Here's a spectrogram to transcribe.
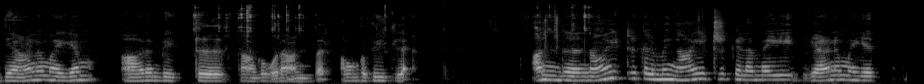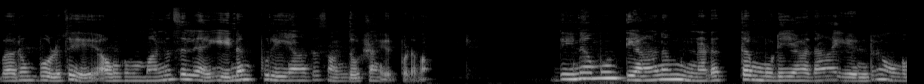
தியான மையம் ஆரம்பித்திருக்காங்க ஒரு அன்பர் அவங்க வீட்டில் அந்த ஞாயிற்றுக்கிழமை ஞாயிற்றுக்கிழமை தியான மைய வரும் பொழுது அவங்க மனசில் இனம் புரியாத சந்தோஷம் ஏற்படலாம். தினமும் தியானம் நடத்த முடியாதா என்று அவங்க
